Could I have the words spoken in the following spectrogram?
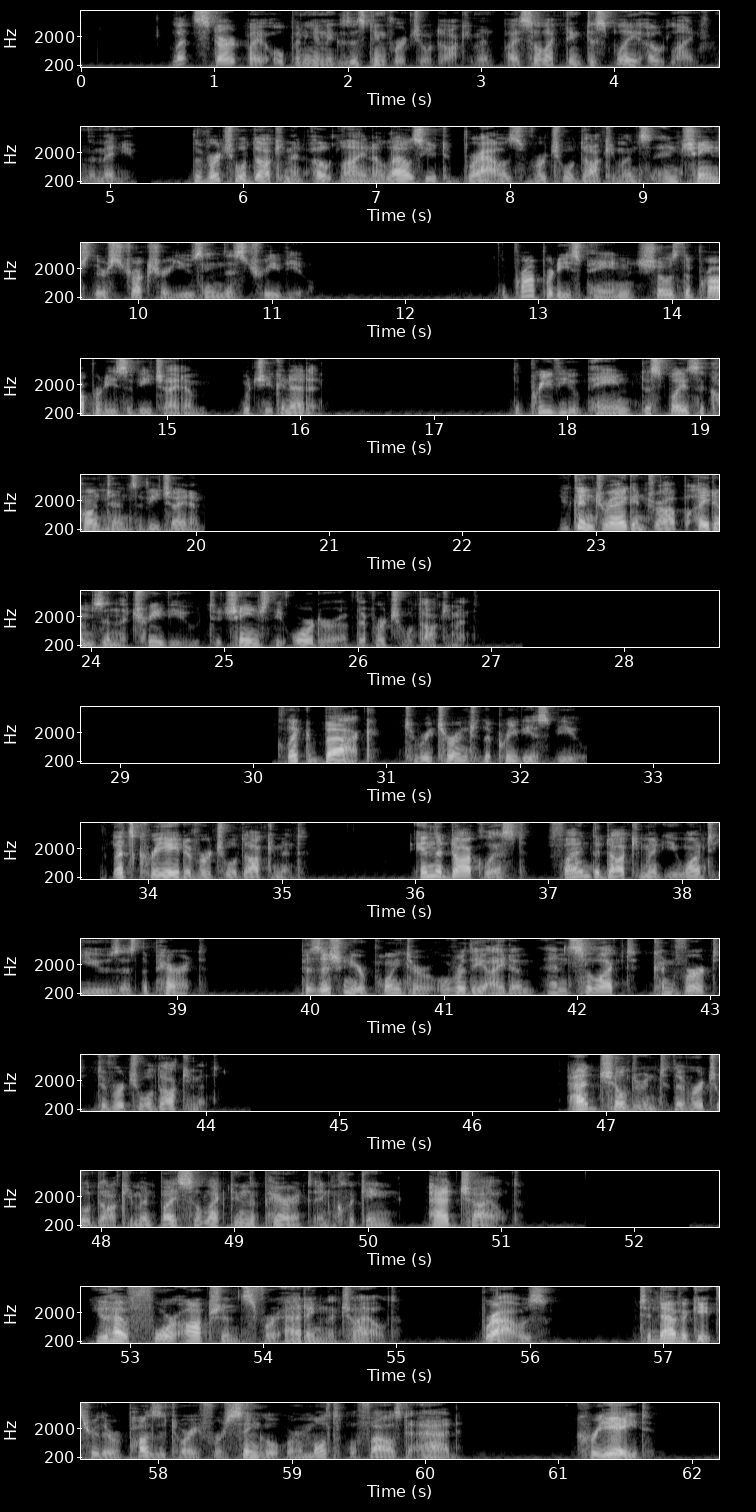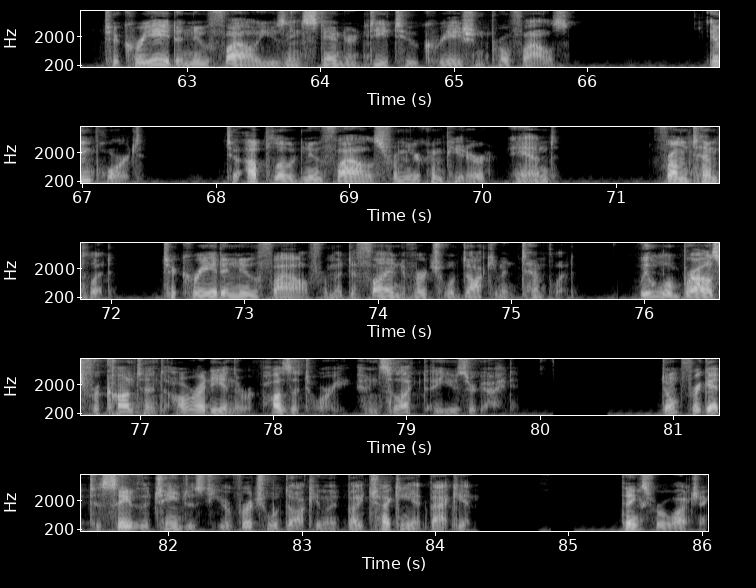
Let's start by opening an existing virtual document by selecting Display Outline from the menu. The Virtual Document Outline allows you to browse virtual documents and change their structure using this tree view. The Properties pane shows the properties of each item, which you can edit. The Preview pane displays the contents of each item. You can drag and drop items in the tree view to change the order of the virtual document. Click Back to return to the previous view. Let's create a virtual document. In the doc list, find the document you want to use as the parent. Position your pointer over the item and select Convert to Virtual Document. Add children to the virtual document by selecting the parent and clicking Add Child. You have four options for adding the child. Browse, to navigate through the repository for single or multiple files to add. Create, to create a new file using standard D2 creation profiles. Import, to upload new files from your computer. And From Template, to create a new file from a defined virtual document template. We will browse for content already in the repository and select a user guide. Don't forget to save the changes to your virtual document by checking it back in. Thanks for watching.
